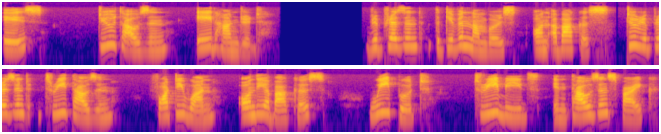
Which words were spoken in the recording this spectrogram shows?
is 2800. Represent the given numbers on abacus. To represent 3041 on the abacus, we put 3 beads in thousand spike,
